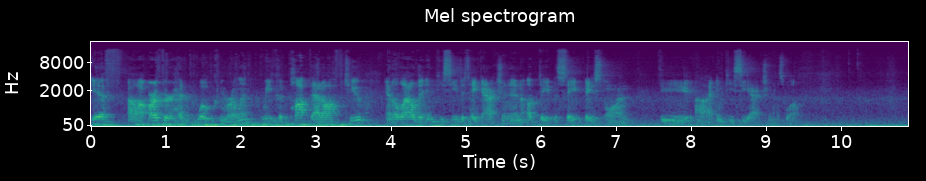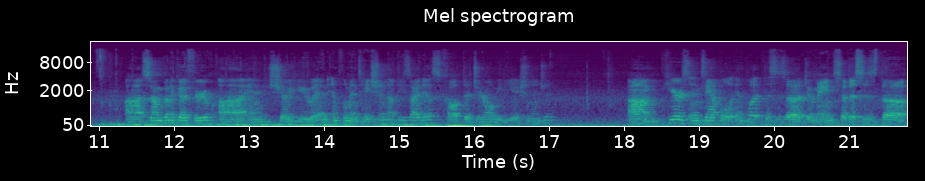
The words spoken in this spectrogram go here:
if uh, Arthur had woke Merlin, we could pop that off too and allow the NPC to take action and update the state based on the uh, NPC action as well. Uh, so I'm going to go through uh, and show you an implementation of these ideas called the General Mediation Engine. Um, here's an example input. This is a domain, so this is the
